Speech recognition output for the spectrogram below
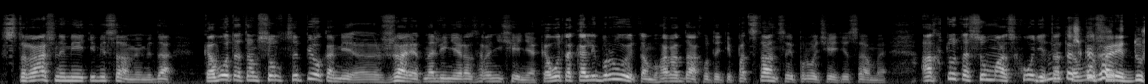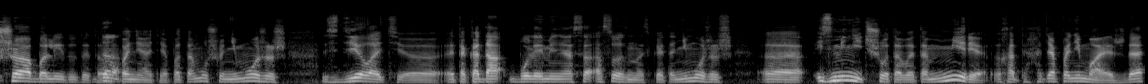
страшными этими самыми, да. Кого-то там солнцепеками э, жарят на линии разграничения, кого-то калибруют там в городах вот эти подстанции и прочие эти самые. А кто-то с ума сходит Ну, от это того, как что... говорит, душа болит вот это Да. вот понятие, потому что не можешь сделать, э, это когда более-менее осо- осознанность какая-то, не можешь э, изменить что-то в этом мире, хот- хотя понимаешь, да.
